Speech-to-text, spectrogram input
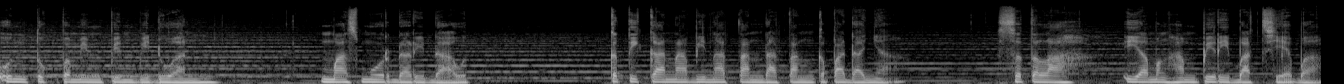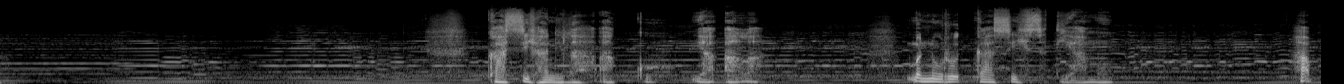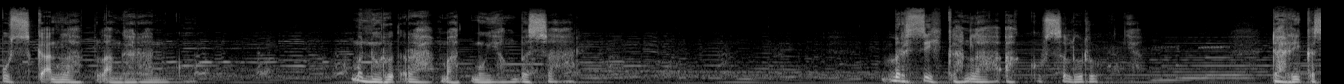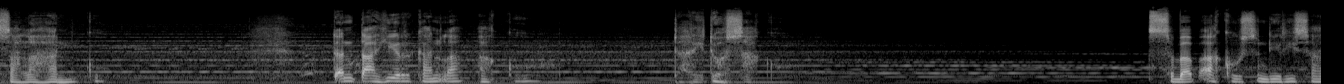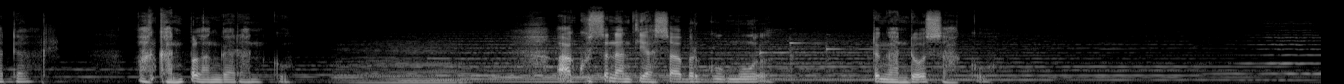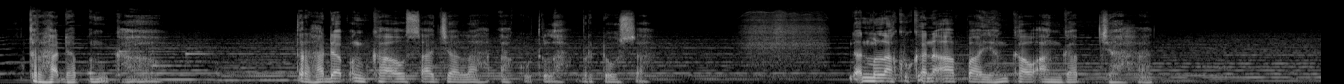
Untuk pemimpin biduan, Mazmur dari Daud. Ketika Nabi Nathan datang kepadanya, setelah ia menghampiri Batsheba. Kasihanilah aku, ya Allah, menurut kasih setiamu. Hapuskanlah pelanggaranku menurut rahmatmu yang besar. Bersihkanlah aku seluruhnya dari kesalahanku dan tahirkanlah aku dari dosaku. Sebab aku sendiri sadar akan pelanggaranku. Aku senantiasa bergumul dengan dosaku terhadap Engkau. Terhadap Engkau sajalah aku telah berdosa dan melakukan apa yang Kau anggap jahat,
